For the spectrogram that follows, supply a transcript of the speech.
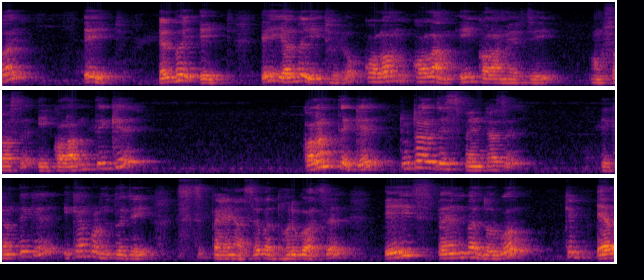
by eight L by eight এই এল বাই এইট হইল কলম, কলাম, এই কলামের যে অংশ আছে, এই কলাম থেকে কলাম থেকে টোটাল যে স্প্যানটা আছে, এখান থেকে, এখান পর্যন্ত যে স্প্যান আছে বা দৈর্ঘ্য আছে, এই স্প্যান বা দৈর্ঘ্যকে এল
